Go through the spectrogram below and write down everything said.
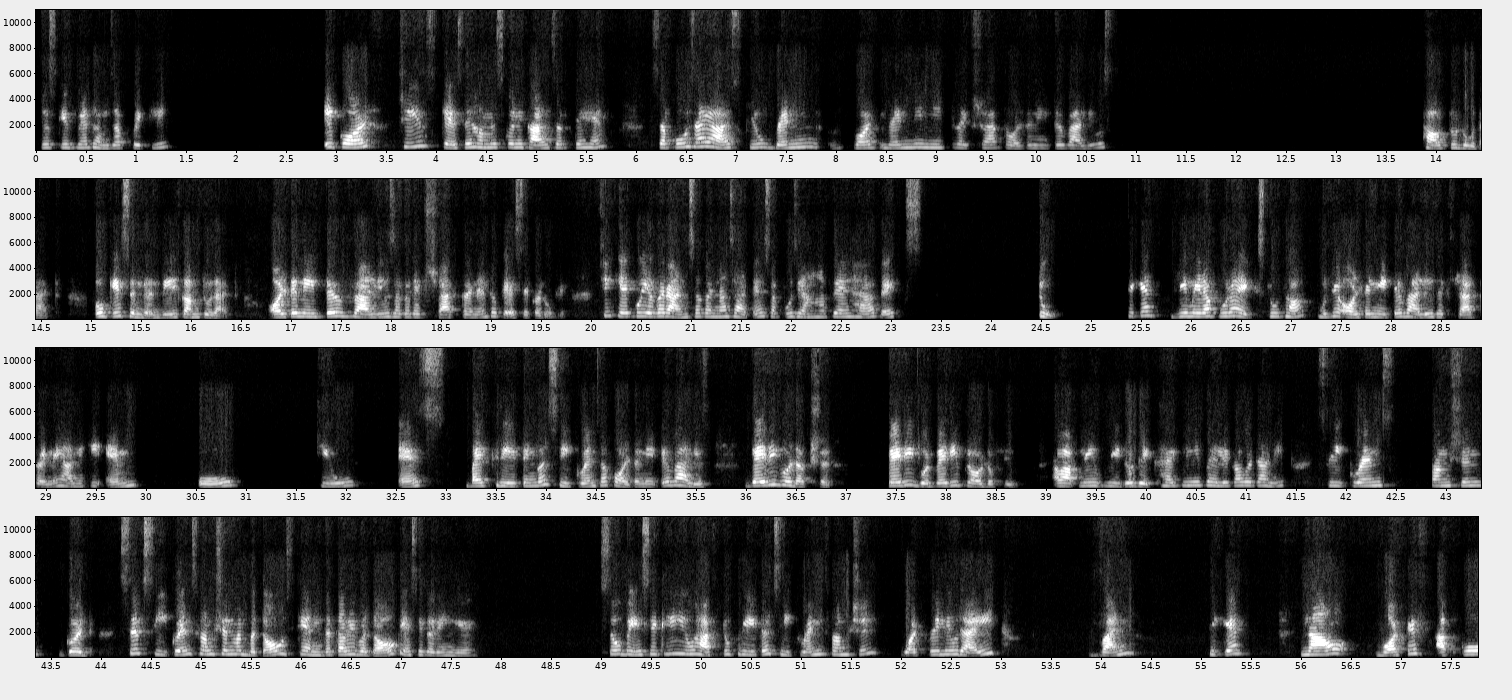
Just give me thumbs up quickly एक और चीज़ कैसे हम इसको निकाल सकते हैं? Suppose I ask you when what when we need to extract alternative values, how to do that? Okay, Simran, we'll come to that. Alternative values अगर एक्सट्रैक्ट करने हैं तो कैसे करोगे ठीक है कोई अगर आंसर करना चाहते हैं सपोज़ यहाँ पे आई हैव एक्स टू ठीक है ये मेरा पूरा एक्स टू था मुझे ऑल्टरनेटिव वैल्यूज़ एक्सट्रैक्ट करने यानी कि M O Q S by creating a sequence of alternative values Very good, Akshar. Very good. Very proud of you. अब आपने वीडियो देखा है कि नहीं पहले का बता नहीं सीक्वेंस फ़ंक्शन गुड सिर्फ़ सीक्वेंस फ़ंक्शन मत बताओ उसके अंदर का भी बताओ कैसे करेंगे। So basically you have to create a sequence function what will you write one ठीक है? नाउ व्हाट इफ़ आपको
